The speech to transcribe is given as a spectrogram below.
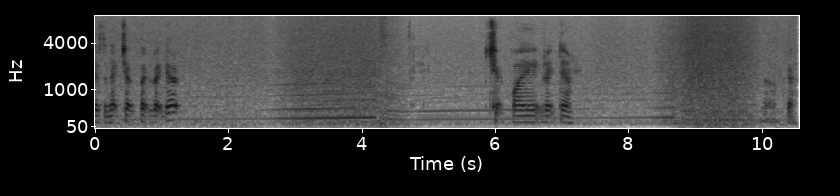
There's the next checkpoint right there. Checkpoint right there. Okay.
